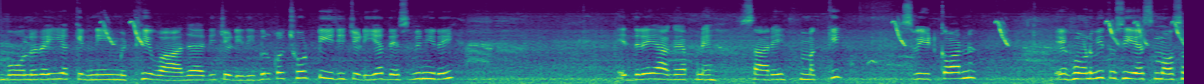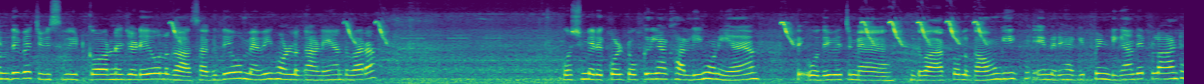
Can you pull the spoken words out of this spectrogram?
ਬੋਲ ਰਹੀ ਆ, ਕਿੰਨੀ ਮਿੱਠੀ ਆਵਾਜ਼ ਆ ਇਹਦੀ ਚਿੜੀ ਦੀ। ਬਿਲਕੁਲ ਛੋਟੀ ਜੀ ਚਿੜੀ ਆ, ਦਿਸ ਵੀ ਨਹੀਂ ਰਹੀ। ਇੱਧਰੇ ਆ ਗਏ ਆਪਣੇ ਸਾਰੇ ਮੱਕੀ ਸਵੀਟ ਕਾਰਨ ਇਹ ਹੁਣ ਵੀ ਤੁਸੀਂ ਇਸ ਮੌਸਮ ਦੇ ਵਿੱਚ ਵੀ ਸਵੀਟ ਕਾਰਨ ਜਿਹੜੇ ਉਹ ਲਗਾ ਸਕਦੇ ਹੋ। ਮੈਂ ਵੀ ਹੁਣ ਲਗਾਣੇ ਆ ਦੁਬਾਰਾ। ਕੁਝ ਮੇਰੇ ਕੋਲ ਟੋਕਰੀਆਂ ਖਾਲੀ ਹੋਣੀਆਂ ਆ, ਤੇ ਉਹਦੇ ਵਿੱਚ ਮੈਂ ਦੁਬਾਰ ਤੋਂ ਲਗਾਉਂਗੀ। ਇਹ ਮੇਰੇ ਹੈਗੇ ਭਿੰਡੀਆਂ ਦੇ ਪਲਾਂਟ।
